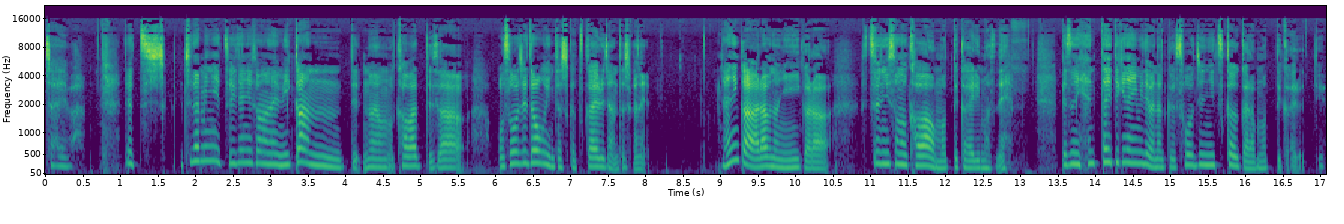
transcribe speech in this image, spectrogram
ちゃええわ。で、ち、なみに、ついでにそのね、みかんっての皮ってさ、お掃除道具に確か使えるじゃん、確かね。何か洗うのにいいから、普通にその皮を持って帰りますね。別に変態的な意味ではなく、掃除に使うから持って帰るっていう。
